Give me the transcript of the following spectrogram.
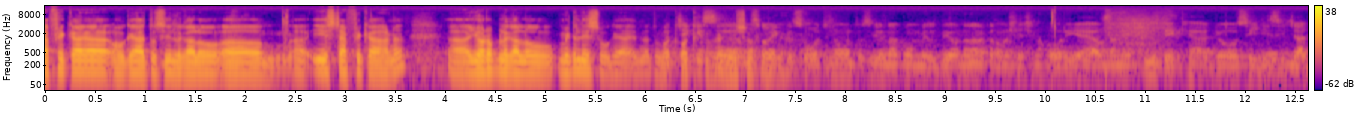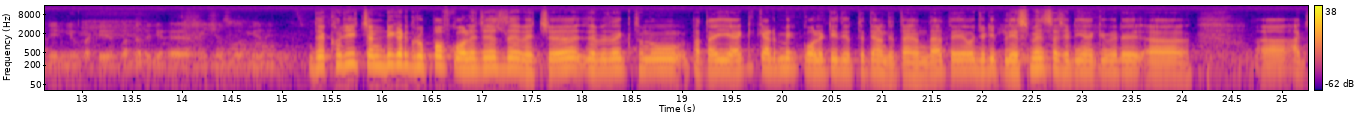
ਅਫਰੀਕਾ ਹੋ ਗਿਆ ਤੁਸੀਂ ਲਗਾ ਲਓ ਈਸਟ ਅਫਰੀਕਾ ਹਨਾ? ਯੂਰਪ ਲਗਾ ਲਓ ਮਿਡਲ ਈਸਟ ਹੋ ਗਿਆ ਇਹਨਾਂ ਤੋਂ ਵੱਖ ਵੱਖ ਇੱਕ ਸੋਚ ਨੂੰ ਤੁਸੀਂ ਉਹਨਾਂ ਕੋਲ ਮਿਲਦੇ ਹੋ ਉਹਨਾਂ ਨਾਲ ਕਨਵਰਸੇਸ਼ਨ ਹੋ ਰਹੀ ਹੈ ਉਹਨਾਂ ਨੇ ਕੀ ਦੇਖਿਆ ਜੋ ਸੀਜੀਸੀ ਚ ਅੱਜ ਇੰਨੀ ਵੱਡੇ ਪੱਧਰ ਤੇ ਜਿਹੜੇ ਐਡਮਿਸ਼ਨਸ ਹੋ ਰਹੀਆਂ ਨੇ? ਦੇਖੋ ਜੀ ਚੰਡੀਗੜ੍ਹ ਗਰੁੱਪ ਆਫ ਕਾਲਜਸ ਦੇ ਵਿੱਚ ਜਿਵੇਂ ਕਿ ਤੁਹਾਨੂੰ ਪਤਾ ਹੀ ਹੈ ਕਿ ਅਕੈਡਮਿਕ ਕੁਆਲਿਟੀ ਦੇ ਉੱਤੇ ਧਿਆਨ ਦਿੱਤਾ ਜਾਂਦਾ ਤੇ ਉਹ ਜਿਹੜੀ ਪਲੇਸਮੈਂਟਸ ਆ ਜਿਹੜੀਆਂ ਕਿ ਮੇਰੇ ਅੱਜ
